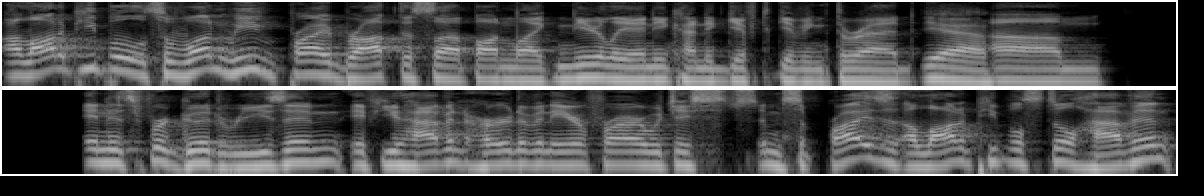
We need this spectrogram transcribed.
a lot of people. So, one, we've probably brought this up on like nearly any kind of gift giving thread. Yeah. Um, and it's for good reason. If you haven't heard of an air fryer, which I am surprised a lot of people still haven't,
